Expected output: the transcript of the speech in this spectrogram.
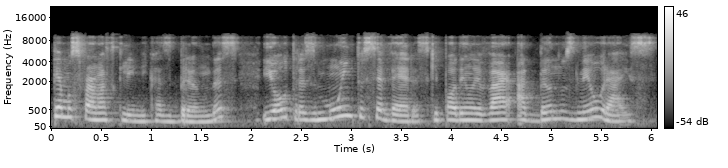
Temos formas clínicas brandas e outras muito severas que podem levar a danos neurais.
